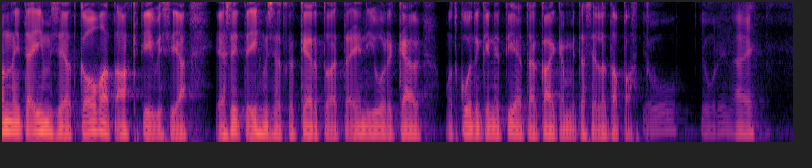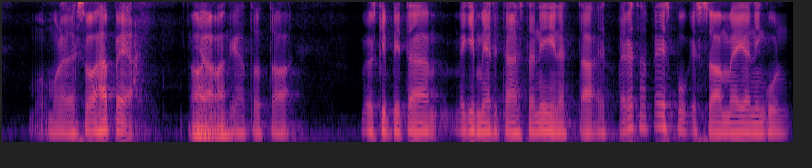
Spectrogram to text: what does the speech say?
on niitä ihmisiä, jotka ovat aktiivisia ja sitten ihmisiä, jotka kertoo, että en juuri käy, mutta kuitenkin ne tietää kaiken, mitä siellä tapahtuu. Juu, juuri näin. Monelle se on häpeä. Aivan. Ja, ja tota, myöskin pitää, mekin mietitään sitä niin, että, että periaatteessa Facebookissa on meidän niin kuin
